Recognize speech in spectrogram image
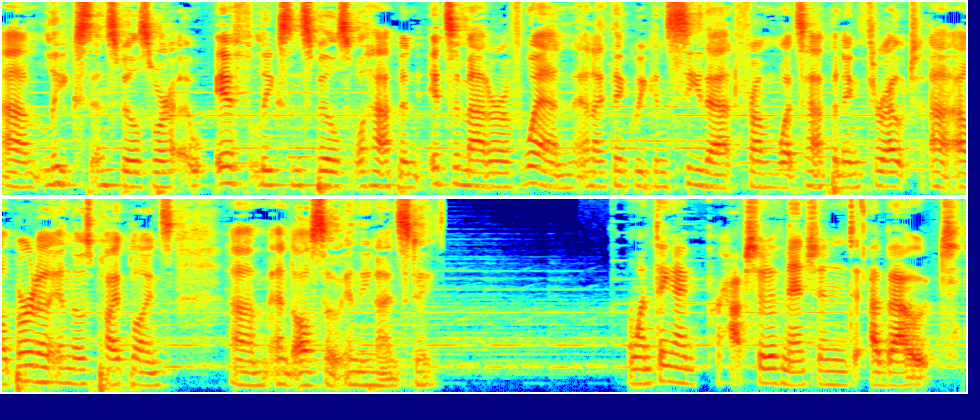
um, leaks and spills were, if leaks and spills will happen. It's a matter of when. And I think we can see that from what's happening throughout uh, Alberta in those pipelines um, and also in the United States. One thing I perhaps should have mentioned about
